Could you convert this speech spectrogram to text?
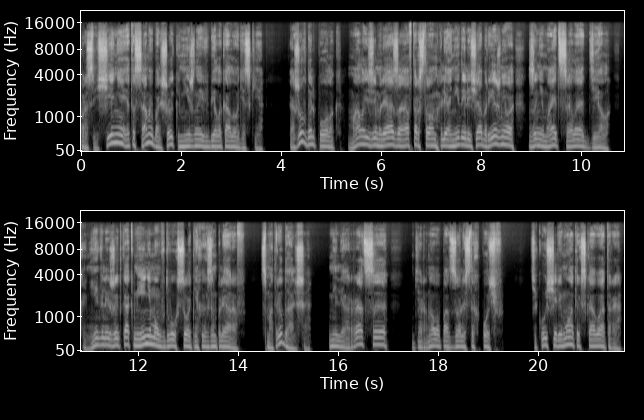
Просвещение — это самый большой книжный в Белоколодецке. Хожу вдоль полок. Малая земля за авторством Леонида Ильича Брежнева занимает целый отдел. Книга лежит как минимум в двух сотнях экземпляров. Смотрю дальше. Мелиорация дерново-подзолистых почв. Текущий ремонт экскаватора.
